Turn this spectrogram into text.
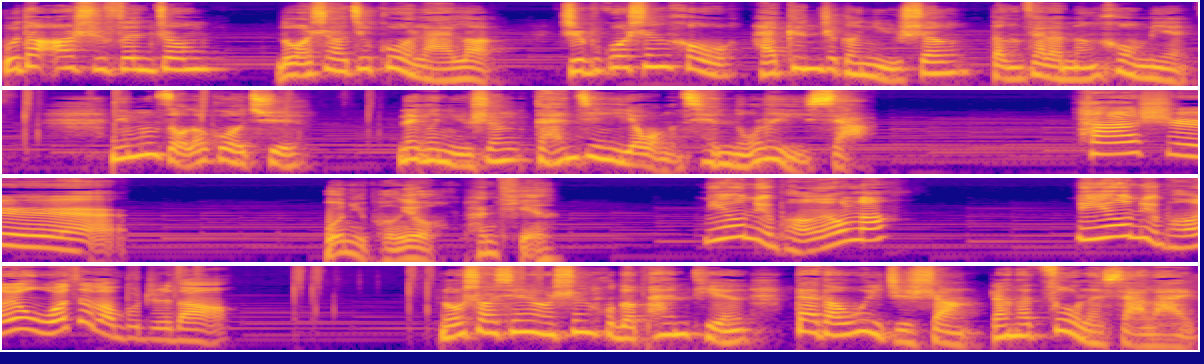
不到二十分钟，罗少就过来了，只不过身后还跟着个女生等在了门后面。柠檬走了过去，那个女生赶紧也往前挪了一下。她是。我女朋友潘田，你有女朋友了？你有女朋友，我怎么不知道？罗少先让身后的潘田带到位置上，让他坐了下来，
